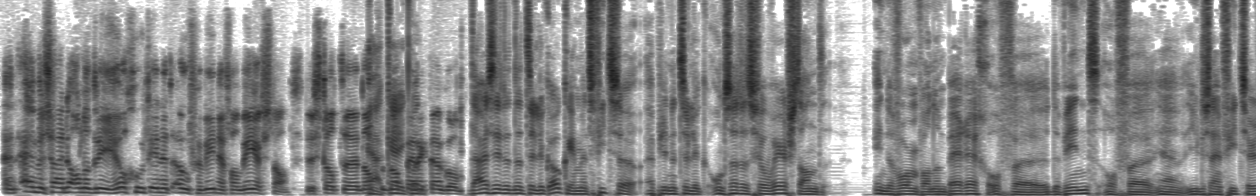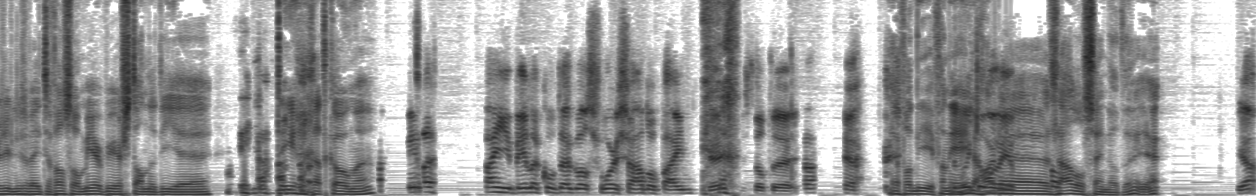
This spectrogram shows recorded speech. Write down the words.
En, en we zijn alle drie heel goed in het overwinnen van weerstand. Dus dat, eh, dat, Ja, dat kijk, werkt ook op. Daar zit het natuurlijk ook in. Met fietsen heb je natuurlijk ontzettend veel weerstand in de vorm van een berg of eh, de wind. Of eh, ja, jullie zijn fietsers, jullie weten vast wel meer weerstanden die je tegen gaat komen. Billen, pijn je billen komt ook wel eens voor, zadelpijn. hè? dus dat, eh, ja, Ja, van die, van die hele harde eh, zadels zijn dat, hè? Ja. Ja,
